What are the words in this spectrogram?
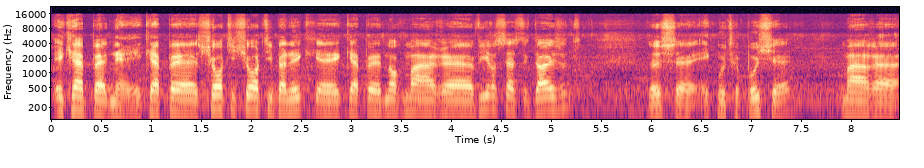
Ik heb, eh, nee, ik heb eh, shorty shorty ben ik. Ik heb eh, nog maar eh 64.000. Dus eh, ik moet gaan pushen. Maar eh,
